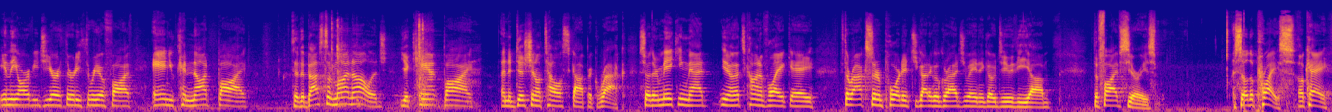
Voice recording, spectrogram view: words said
in the RVGR 3305, and you cannot buy to the best of my knowledge, you can't buy an additional telescopic rack. So they're making that, you know, that's kind of like a, if the racks are important, you got to go graduate and go do the, um, the 5 series. So the price, okay.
